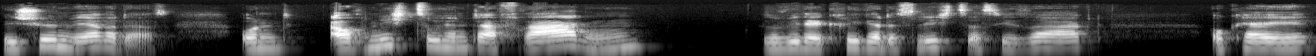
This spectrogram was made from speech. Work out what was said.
Wie schön wäre das? Und auch nicht zu hinterfragen, so wie der Krieger des Lichts das hier sagt, okay,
